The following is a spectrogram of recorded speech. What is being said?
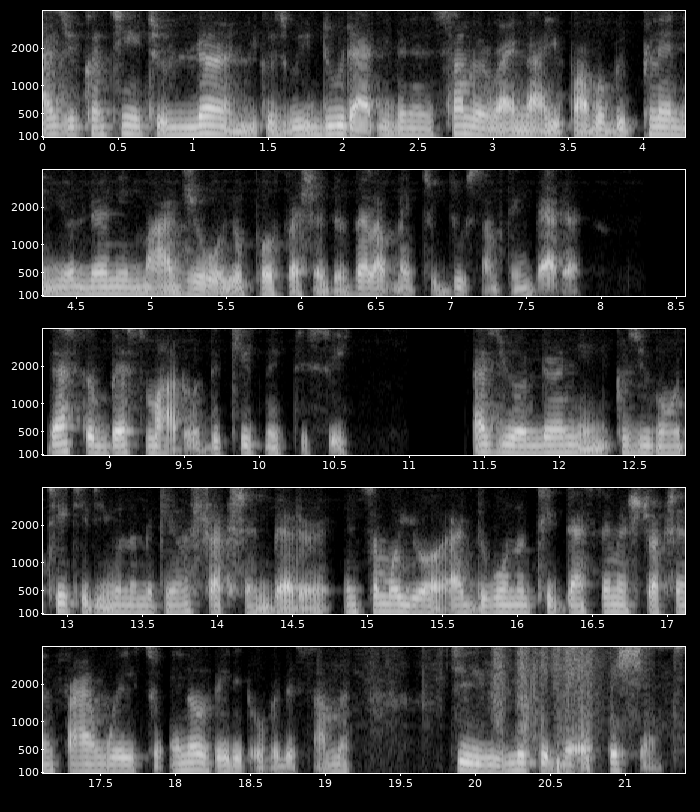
As you continue to learn, because we do that even in the summer right now, you're probably planning your learning module, your professional development to do something better. That's the best model the kids need to see as you're learning because you're going to take it, you're going to make your instruction better. And some of you are want to take that same instruction and find ways to innovate it over the summer to make it more efficient.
